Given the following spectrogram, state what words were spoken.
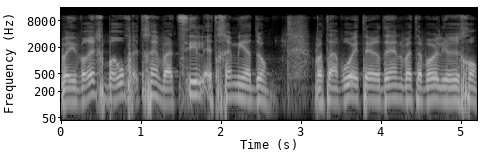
ויברך ברוך אתכם ואציל אתכם מידו ותעברו את הירדן ותבואו אל יריחו.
